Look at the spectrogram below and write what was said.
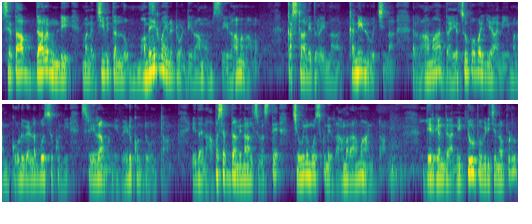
శతాబ్దాల నుండి మన జీవితంలో మమేకమైనటువంటి రామం శ్రీరామనామం. కష్టాలు ఎదురైనా కన్నీళ్ళు వచ్చిన రామా దయచూపవయ్యా అని మనం గోడు వెళ్ళబోసుకుని శ్రీరాముణ్ణి వేడుకుంటూ ఉంటాం. ఏదైనా అపశబ్దం వినాల్సి వస్తే చెవులు మూసుకుని రామరామ అంటాం. దీర్ఘంగా నిట్టూర్పు విడిచినప్పుడు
